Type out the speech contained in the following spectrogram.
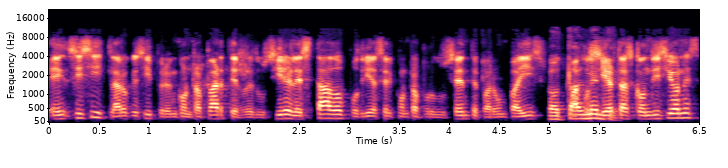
Eh, sí, sí, claro que sí, pero en contraparte, reducir el Estado podría ser contraproducente para un país bajo ciertas condiciones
